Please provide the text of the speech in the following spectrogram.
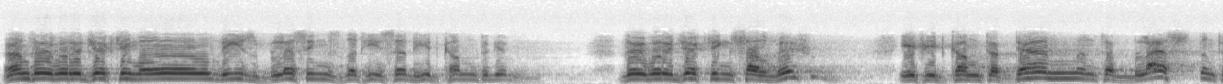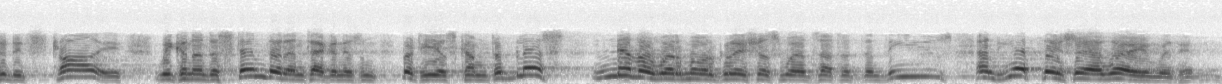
And they were rejecting all these blessings that he said he'd come to give. They were rejecting salvation. If he'd come to damn and to blast and to destroy, we can understand their antagonism, but he has come to bless. Never were more gracious words uttered than these, and yet they say away with him.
